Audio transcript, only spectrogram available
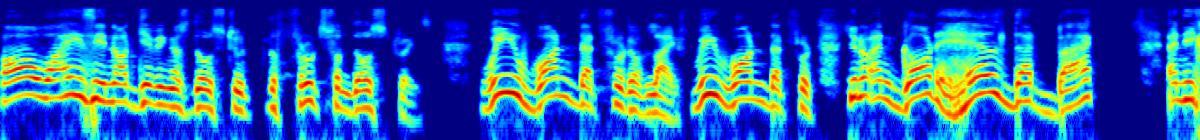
Oh, why is he not giving us those two, the fruits from those trees? We want that fruit of life. We want that fruit. You know, and God held that back and he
